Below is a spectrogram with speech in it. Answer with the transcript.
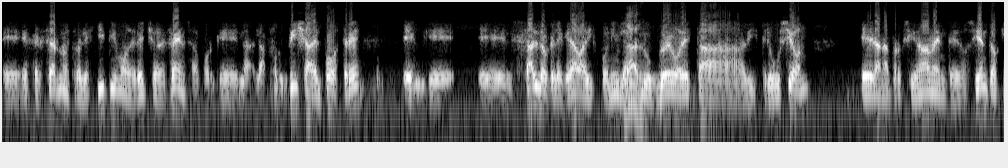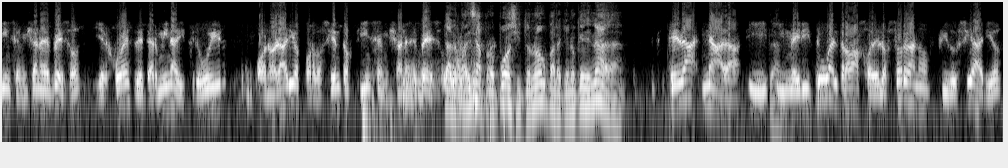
eh, ejercer nuestro legítimo derecho de defensa, porque la, la frutilla del postre es que eh, el saldo que le quedaba disponible Claro. al club luego de esta distribución eran aproximadamente 215 millones de pesos y el juez determina distribuir honorarios por 215 millones de pesos Claro, parece a propósito, ¿no? Para que no quede nada. Queda nada y, Claro. y meritúa el trabajo de los órganos fiduciarios,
